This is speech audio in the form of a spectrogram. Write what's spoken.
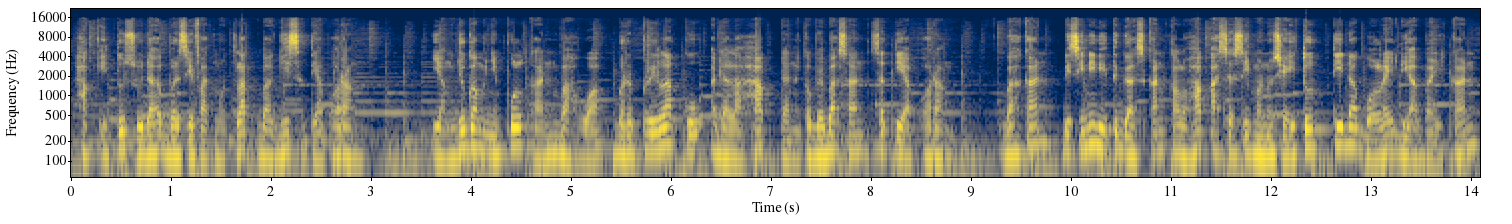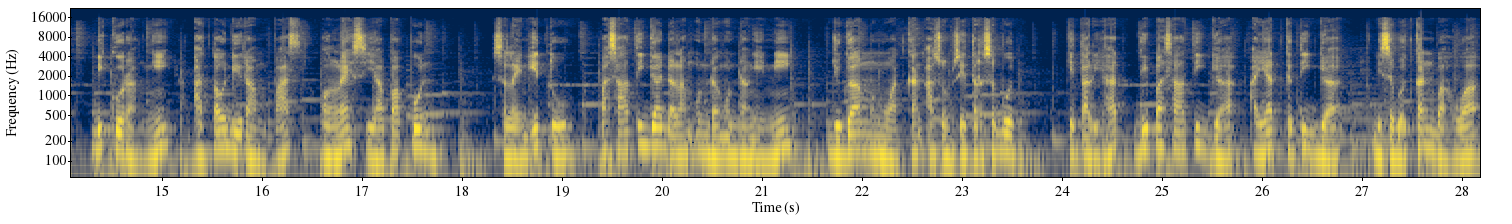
hak itu sudah bersifat mutlak bagi setiap orang yang juga menyimpulkan bahwa berperilaku adalah hak dan kebebasan setiap orang. Bahkan di sini ditegaskan kalau hak asasi manusia itu tidak boleh diabaikan, dikurangi, atau dirampas oleh siapa pun. Selain itu, pasal 3 dalam undang-undang ini juga menguatkan asumsi tersebut. Kita lihat di pasal 3 ayat ketiga disebutkan bahwa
